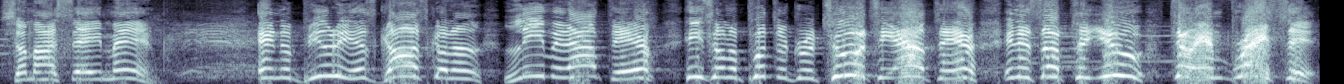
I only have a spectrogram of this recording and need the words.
Somebody say amen. And the beauty is God's going to leave it out there. He's going to put the gratuity out there, and it's up to you to embrace it.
